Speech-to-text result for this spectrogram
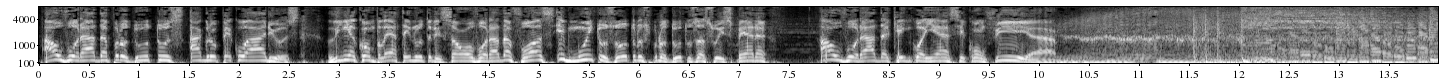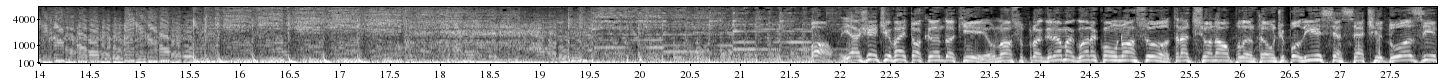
Alvorada Produtos Agropecuários. Linha completa em nutrição Alvorada Foz e muitos outros produtos à sua espera. Alvorada, quem conhece, confia. Bom, e a gente vai tocando aqui o nosso programa agora com o nosso tradicional plantão de polícia, 7 e 12.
